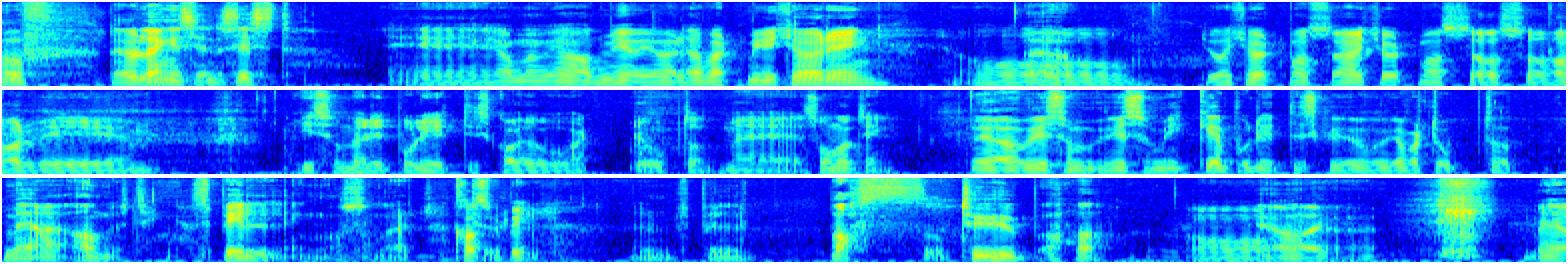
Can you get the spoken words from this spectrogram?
uff. Det er jo lenge siden sist. Eh, ja, men vi har hatt mye å gjøre. Det har vært mye kjøring. Og du har kjørt masse, jeg har kjørt masse. Og så har vi eh, Vi som er litt politiske, har jo vært opptatt med sånne ting. Ja, vi som, vi som ikke er politiske, vi, vi har vært opptatt med andre ting. Spilling og sånn der. Hva spill? Spille bass og tuba. Oh. Ja, ja. ja.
